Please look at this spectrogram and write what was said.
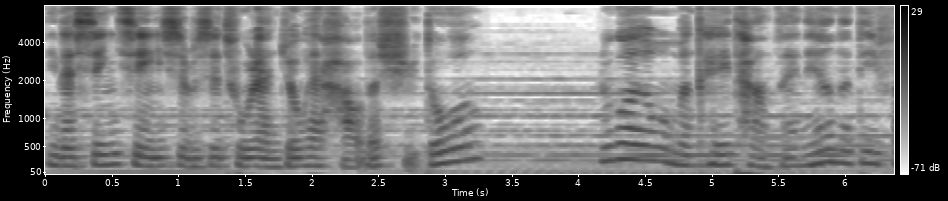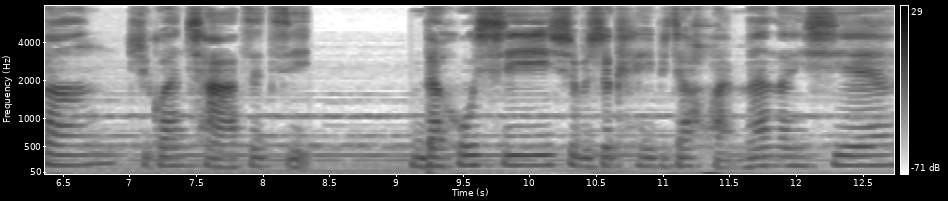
你的心情是不是突然就会好了许多？如果我们可以躺在那样的地方去观察自己，你的呼吸是不是可以比较缓慢了一些？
